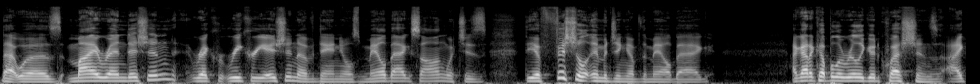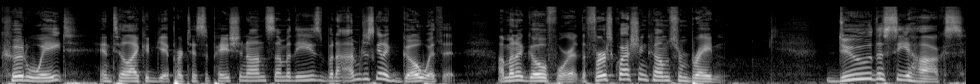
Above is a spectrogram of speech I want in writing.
That was my rendition, rec- recreation of Daniel's mailbag song, which is the official imaging of the mailbag. I got a couple of really good questions. I could wait until I could get participation on some of these, but I'm just going to go with it. I'm going to go for it. The first question comes from Braden Do the Seahawks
